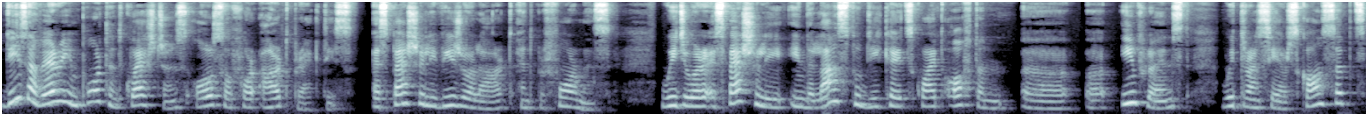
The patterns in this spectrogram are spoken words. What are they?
these are very important questions also for art practice, especially visual art and performance, which were especially in the last two decades quite often uh, uh, influenced with Rancière's concepts,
